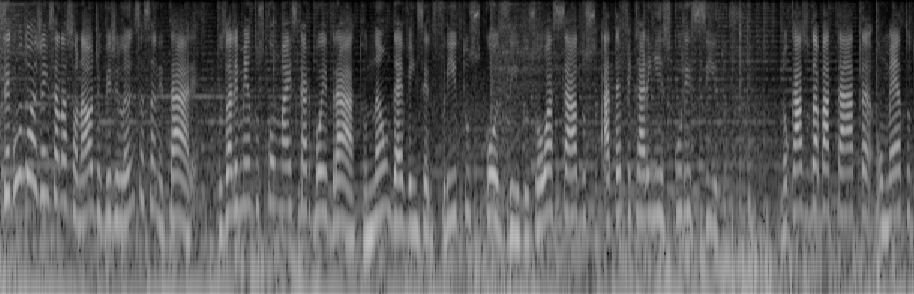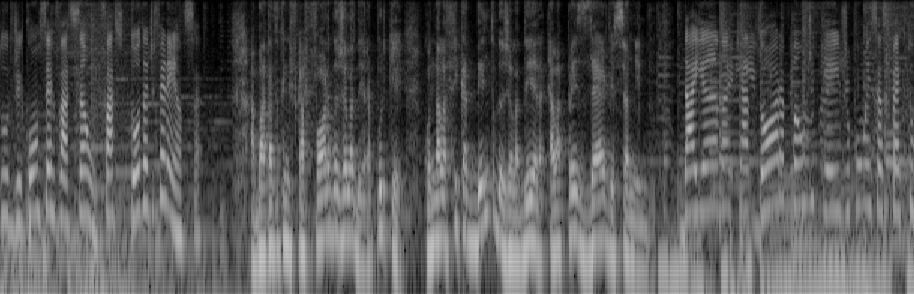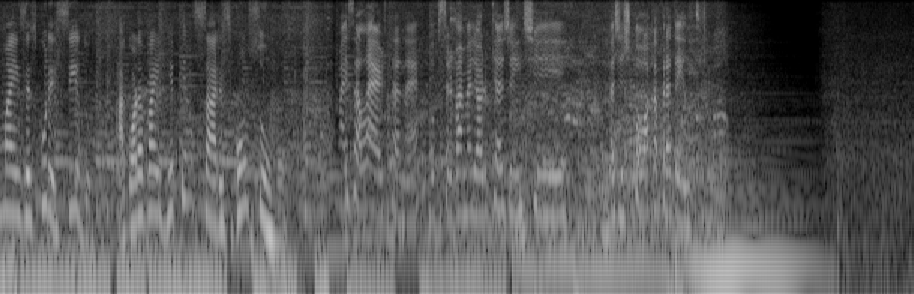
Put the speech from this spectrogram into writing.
Segundo a Agência Nacional de Vigilância Sanitária, os alimentos com mais carboidrato não devem ser fritos, cozidos ou assados até ficarem escurecidos. No caso da batata, o método de conservação faz toda a diferença. A batata tem que ficar fora da geladeira. Por quê? Quando ela fica dentro da geladeira, ela preserva esse amido. Diana, que adora pão de queijo com esse aspecto mais escurecido, agora vai repensar esse consumo. Mais alerta, né? Observar melhor o que a gente a gente coloca para dentro.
